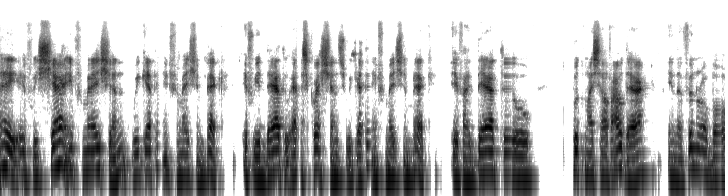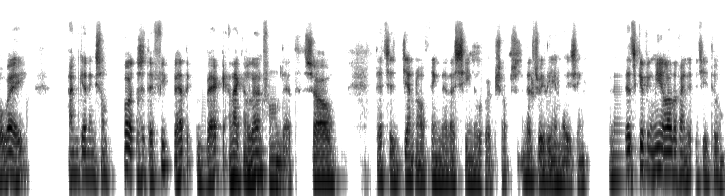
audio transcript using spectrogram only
hey if we share information we get information back if we dare to ask questions we get the information back if i dare to put myself out there in a vulnerable way, I'm getting some positive feedback back and I can learn from that. So that's a general thing that I see in the workshops. And that's really amazing. And that's giving me a lot of energy too.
